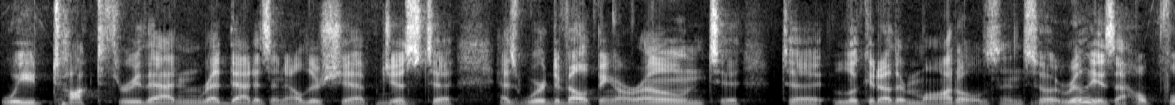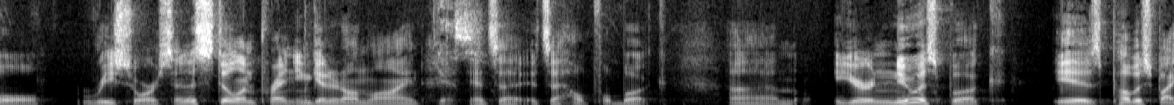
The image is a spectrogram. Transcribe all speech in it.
we talked through that and read that as an eldership just to as we're developing our own to to look at other models and so it really is a helpful resource and it's still in print you can get it online Yes. it's a it's a helpful book um, your newest book is published by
